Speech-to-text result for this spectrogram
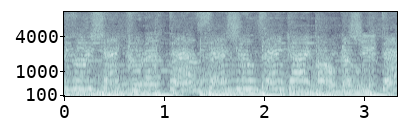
リフリシェイクレッテン青春全開おかして。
